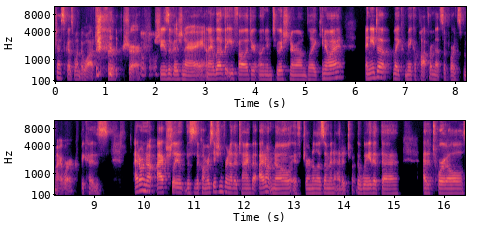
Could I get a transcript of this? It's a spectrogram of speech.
Jessica's one to watch for sure. Oh. She's a visionary. And I love that you followed your own intuition around like, you know what? I need to like make a platform that supports my work because I don't know. Actually, this is a conversation for another time, but I don't know if journalism and editor, the way that the editorial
